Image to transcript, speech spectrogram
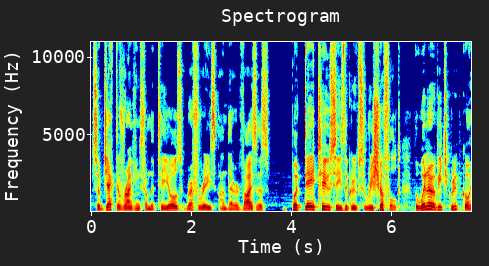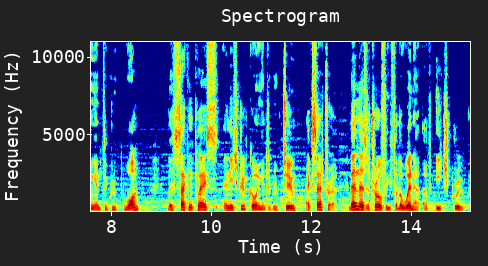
subjective rankings from the TOs, referees, and their advisors. But day two sees the groups reshuffled, the winner of each group going into group one, the second place in each group going into group two, etc. Then there's a trophy for the winner of each group.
